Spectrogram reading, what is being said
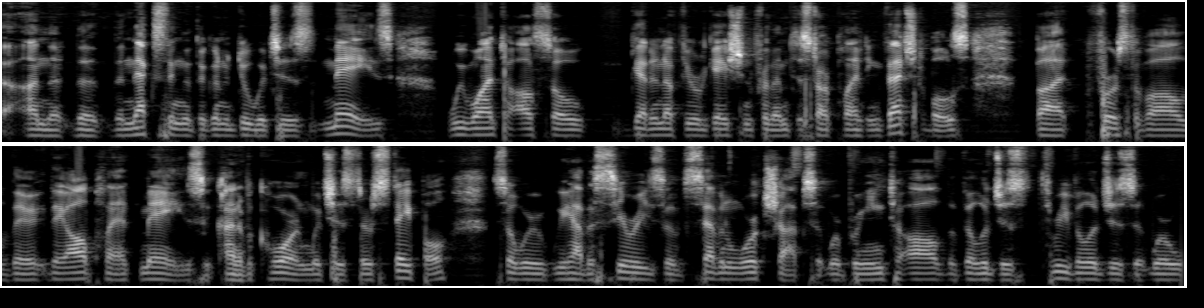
uh, on the, the the next thing that they're going to do, which is maize. We want to also get enough irrigation for them to start planting vegetables. But first of all, they, they all plant maize, kind of a corn, which is their staple. So we we have a series of seven workshops that we're bringing to all the villages, three villages that we're,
